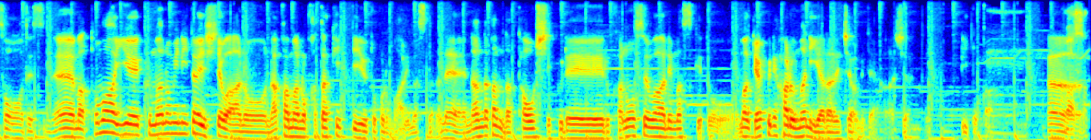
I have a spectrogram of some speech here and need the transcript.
そうですね。まあ、とはいえ、熊の実に対しては、あの、仲間の敵っていうところもありますからね、なんだかんだ倒してくれる可能性はありますけど、まあ、逆に春馬にやられちゃうみたいな話だったりとか。うん。まあ、さ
